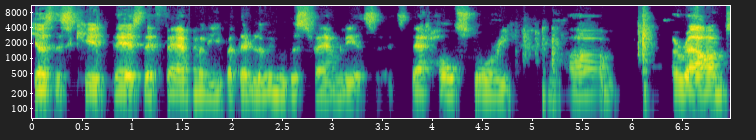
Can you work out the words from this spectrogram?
here's this kid, there's their family, but they're living with this family. It's it's that whole story um, around,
